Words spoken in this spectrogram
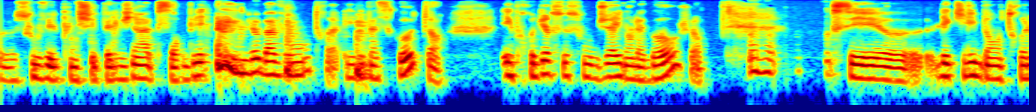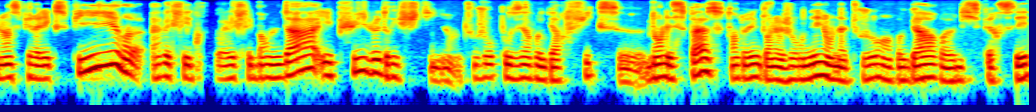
euh, soulever le plancher pelvien, absorber le bas-ventre et les basses-côtes, et produire ce son jai dans la gorge. -hmm c'est euh, l'équilibre entre l'inspire et l'expire avec les, avec les bandas et puis le drishti. Hein, toujours poser un regard fixe euh, dans l'espace, étant donné que dans la journée, on a toujours un regard euh, dispersé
